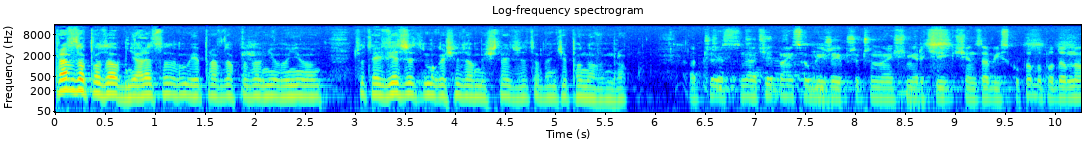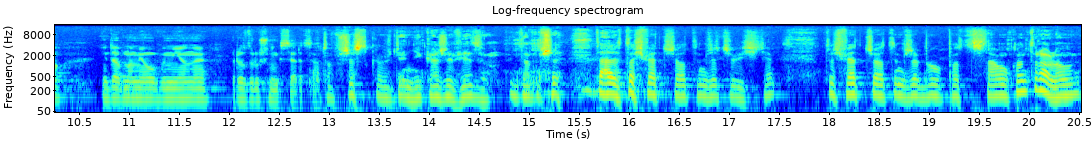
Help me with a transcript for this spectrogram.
prawdopodobnie, ale to mówię prawdopodobnie, bo nie mam tutaj wiedzy, mogę się domyśleć, że to będzie po nowym roku. A czy znacie Państwo bliżej przyczynę śmierci księdza biskupa? Bo podobno niedawno miał wymieniony rozrusznik serca. To wszystko już dziennikarze wiedzą. Dobrze, ale to świadczy o tym rzeczywiście. To świadczy o tym, że był pod stałą kontrolą,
